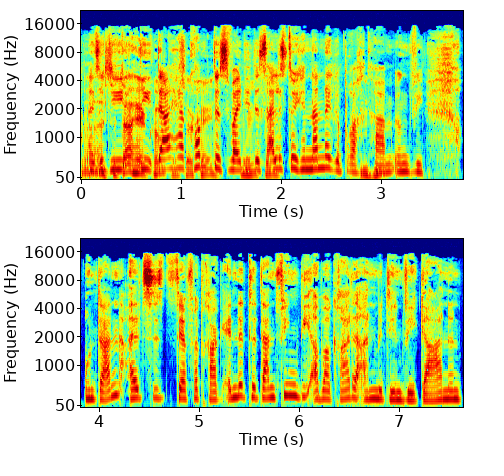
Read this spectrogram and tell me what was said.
Also, also die, daher die, kommt daher es, kommt okay. es, weil die Ja, das alles durcheinander gebracht Mhm. haben irgendwie. Und dann, als der Vertrag endete, dann fingen die aber gerade an mit den veganen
